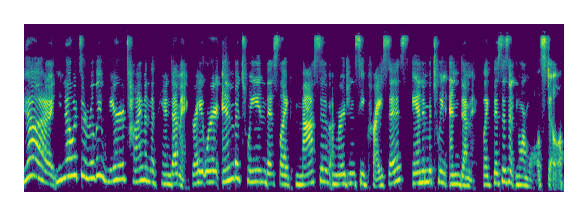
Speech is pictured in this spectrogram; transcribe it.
Yeah, you know, it's a really weird time in the pandemic, right? We're in between this like massive emergency crisis and in between endemic. Like, this isn't normal still.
